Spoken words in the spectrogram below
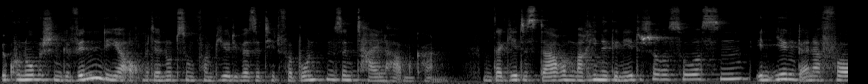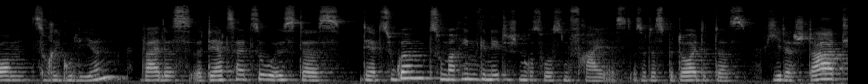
ökonomischen Gewinnen, die ja auch mit der Nutzung von Biodiversität verbunden sind, teilhaben kann. Und da geht es darum, marine genetische Ressourcen in irgendeiner Form zu regulieren, weil es derzeit so ist, dass der Zugang zu marinen genetischen Ressourcen frei ist. Also das bedeutet, dass jeder Staat,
